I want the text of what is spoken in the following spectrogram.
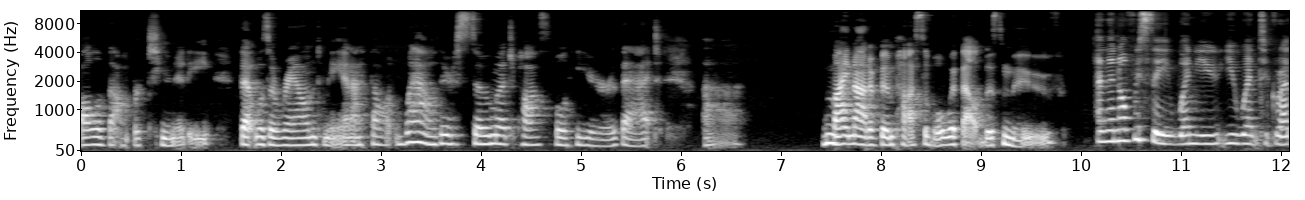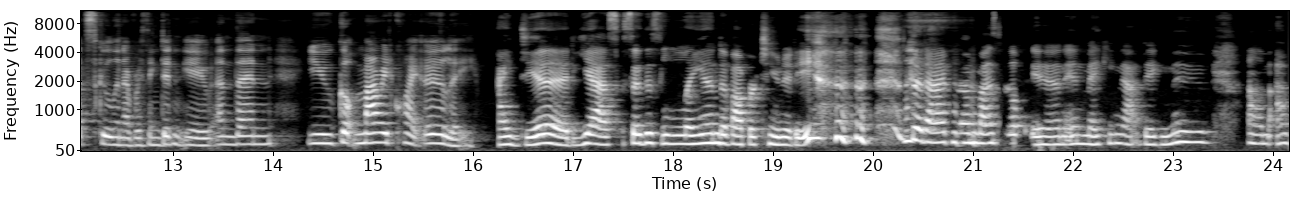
all of the opportunity that was around me. And I thought, wow, there's so much possible here that uh, might not have been possible without this move. And then obviously when you you went to grad school and everything, didn't you? And then you got married quite early. I did, yes. So this land of opportunity that I found myself in in making that big move, um, I,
